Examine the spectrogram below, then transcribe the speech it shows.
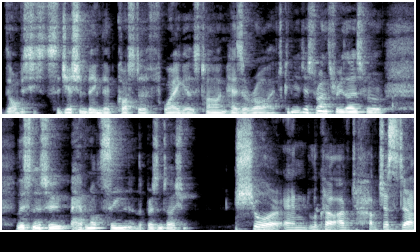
the obvious suggestion being that Costa Fuego's time has arrived. Can you just run through those for listeners who have not seen the presentation? Sure. And look, I've, I've just uh,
